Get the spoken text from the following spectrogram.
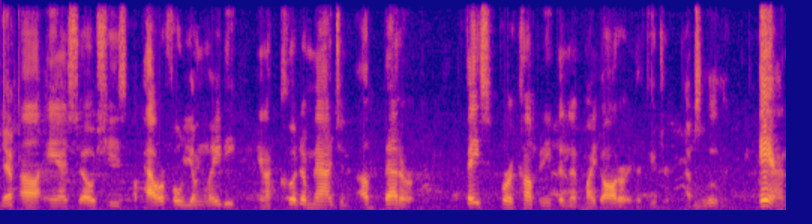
Yeah. uh, and so she's a powerful young lady. And I could imagine a better face for a company than that my daughter in the future. Absolutely. And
